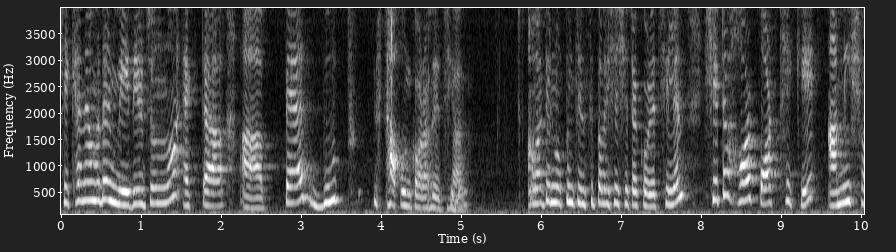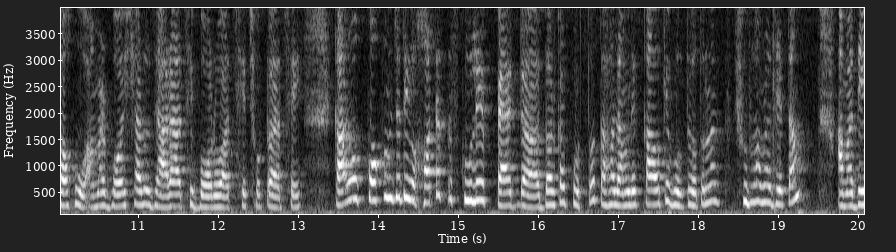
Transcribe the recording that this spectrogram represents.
সেখানে আমাদের মেয়েদের জন্য একটা প্যাড বুথ স্থাপন করা হয়েছিল। আমাদের নতুন প্রিন্সিপাল এসে সেটা করেছিলেন। সেটা হওয়ার পর থেকে আমি সহ আমার বয়স আরও যারা আছে বড় আছে ছোট আছে কারও কখনো যদি হঠাৎ স্কুলে প্যাড দরকার পড়তো তাহলে আমাদের কাউকে বলতে হতো না। শুধু আমরা যেতাম আমাদের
